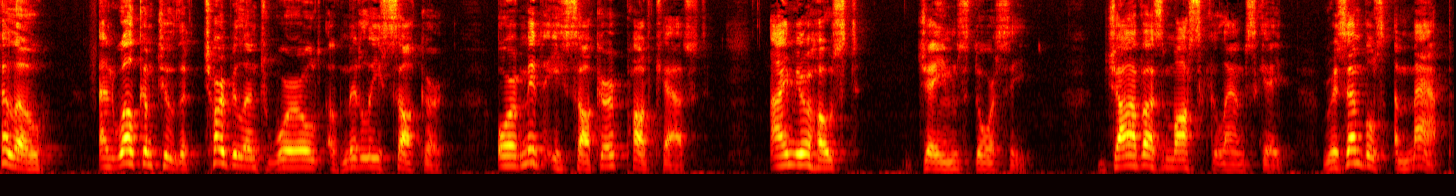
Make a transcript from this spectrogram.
Hello, and welcome to the turbulent world of Middle East soccer, or Mid East Soccer podcast. I'm your host, James Dorsey. Java's mosque landscape resembles a map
